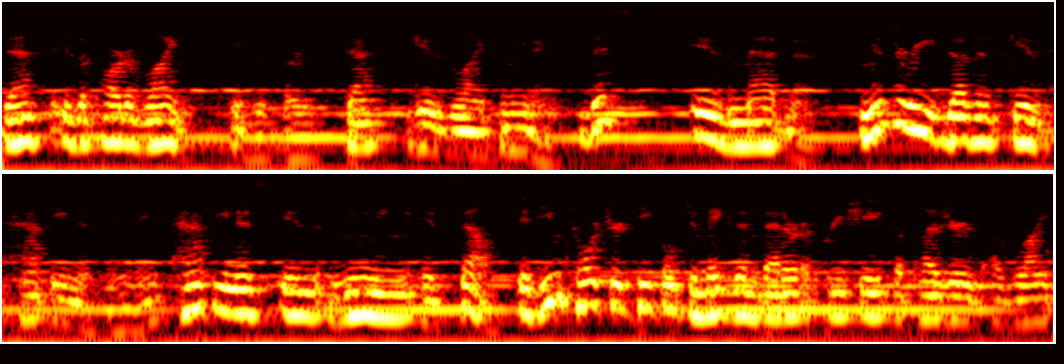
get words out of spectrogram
Death is a part of life, he whispers. Death gives life meaning. This is madness. Misery doesn't give happiness meaning. Happiness is meaning itself. If you tortured people to make them better appreciate the pleasures of life,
